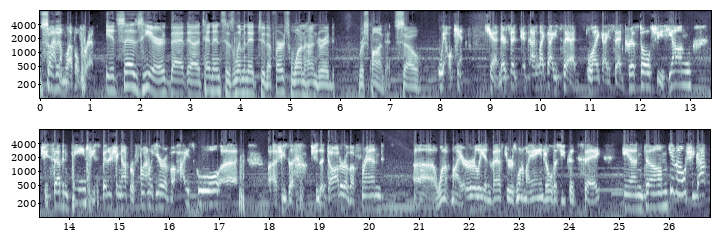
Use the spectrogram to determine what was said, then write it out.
So Platinum the, level friends. It says here that uh, attendance is limited to the first 100 respondents. So, well, Ken, Ken, there's a, it, like I said, like I said, Crystal, she's young, she's 17, she's finishing up her final year of a high school. Uh, uh, she's a she's a daughter of a friend uh, one of my early investors, one of my angels, as you could say. And um, you know, she got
